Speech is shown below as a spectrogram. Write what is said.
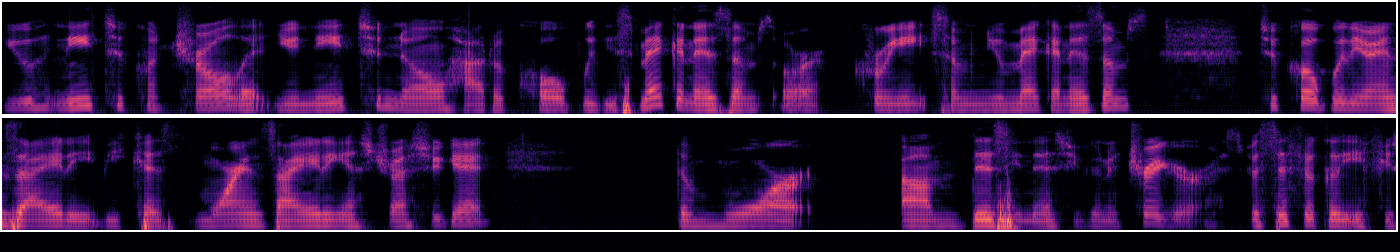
you need to control it. You need to know how to cope with these mechanisms or create some new mechanisms to cope with your anxiety because more anxiety and stress you get, the more um, dizziness you're going to trigger. Specifically, if you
